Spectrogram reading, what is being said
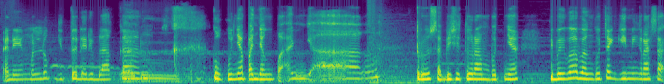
ada yang meluk gitu dari belakang. aduh Kukunya panjang-panjang. Terus habis itu rambutnya tiba-tiba Bang Kuca gini ngerasa,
